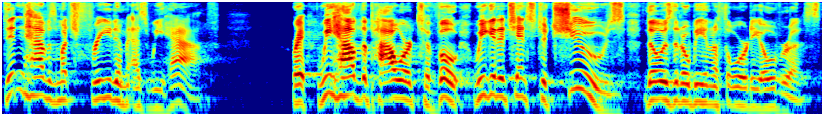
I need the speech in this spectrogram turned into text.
didn't have as much freedom as we have. Right? We have the power to vote. We get a chance to choose those that will be in authority over us.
